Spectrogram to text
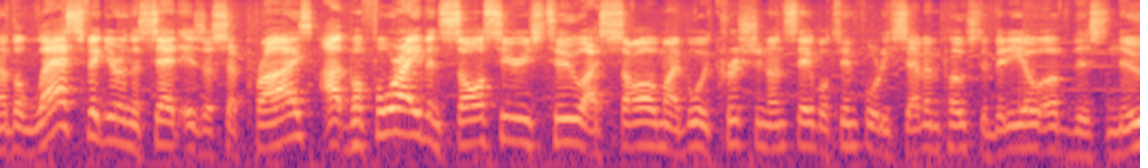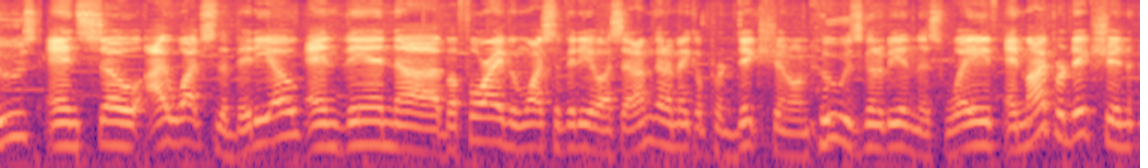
Now, the last figure in the set is a surprise. I, before I even saw Series 2, I saw my boy Christian Unstable 1047 post a video of this news, and so I watched the video, and then uh, before I even watched the video, I said, I'm going to make a prediction on who is going to be in this wave, and my prediction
